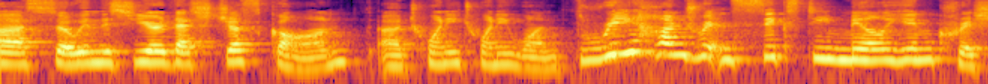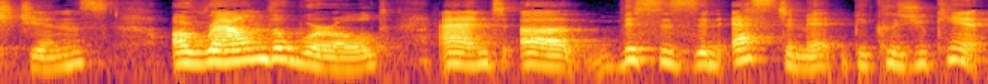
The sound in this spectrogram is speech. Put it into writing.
uh, so in this year that's just gone, uh, 2021, 360 million Christians around the world, and uh, this is an estimate because you can't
